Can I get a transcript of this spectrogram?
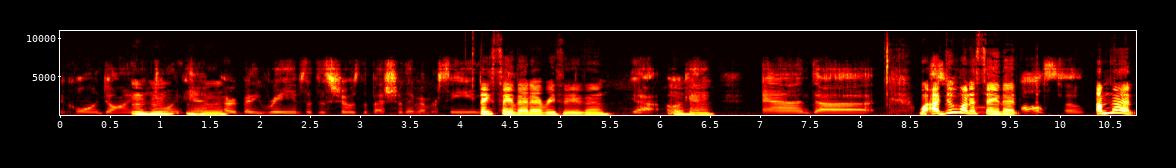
Nicole and Donnie mm-hmm, join him. Mm-hmm. Everybody raves that this show is the best show they've ever seen. They say um, that every season. Yeah. Okay. Mm-hmm. And uh, well, I do want to say that also I'm not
